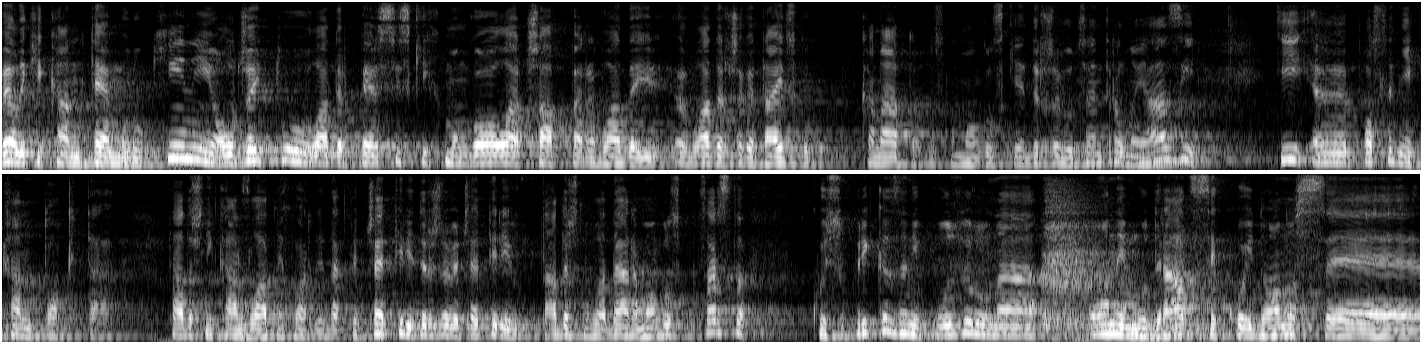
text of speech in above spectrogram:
veliki kan Temur u Kini, Olđajtu, vladar persijskih Mongola, Čapar, vladar, vladar Čagatajskog kanata, odnosno mongolske države u centralnoj Aziji, i e, poslednji kan Tokta, tadašnji kan Zlatne horde. Dakle, četiri države, četiri tadašnje vladara mongolskog carstva, koji su prikazani po uzoru na one mudrace koji donose e,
